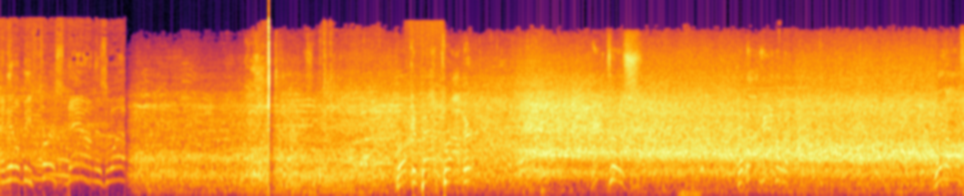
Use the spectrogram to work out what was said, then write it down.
and it'll be first down as well. Broken back grounder. Andrus could not handle it. Lead off.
